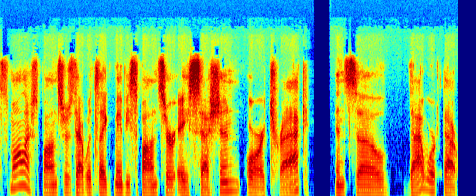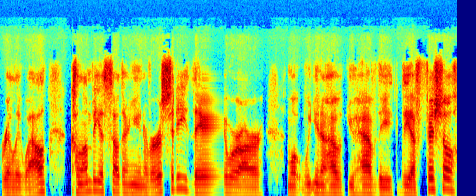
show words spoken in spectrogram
smaller sponsors that would like maybe sponsor a session or a track, and so that worked out really well. Columbia Southern University, they were our, well, you know how you have the the official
